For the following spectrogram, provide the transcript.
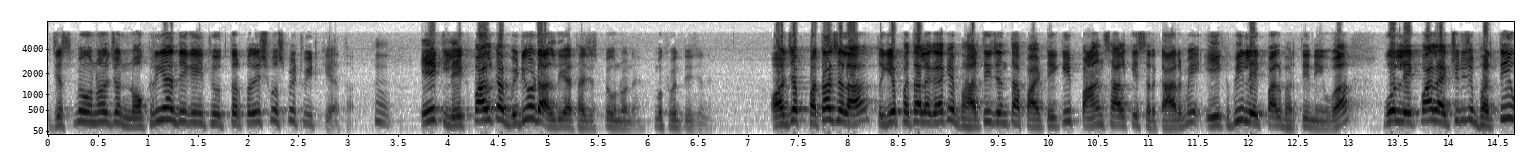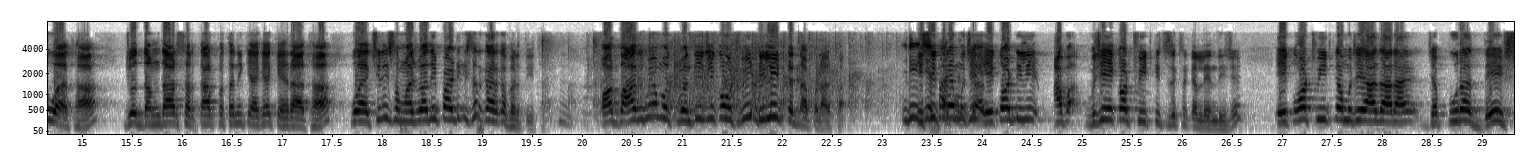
जिसमें उन्होंने जो नौकरियाँ दी गई थी उत्तर प्रदेश में उस पर ट्वीट किया था। हम्म। एक लेखपाल का वीडियो डाल दिया था जिसपे उन्होंने मुख्यमंत्री जी ने। और जब पता चला तो यह पता लगा कि भारतीय जनता पार्टी की पाँच साल की सरकार में एक भी लेखपाल भर्ती नहीं हुआ। वो लेखपाल एक्चुअली जो भर्ती हुआ था जो दमदार सरकार पता नहीं क्या क्या कह रहा था वो एक्चुअली समाजवादी पार्टी की सरकार का भर्ती था। और बाद में मुख्यमंत्री जी को वो ट्वीट डिलीट करना पड़ा था। इसी तरह मुझे एक और डिलीट अब मुझे एक और ट्वीट की ज़िक्र कर लेने दीजिए। एक और ट्वीट का मुझे याद आ रहा है जब पूरा देश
